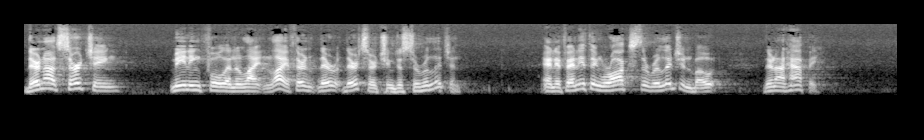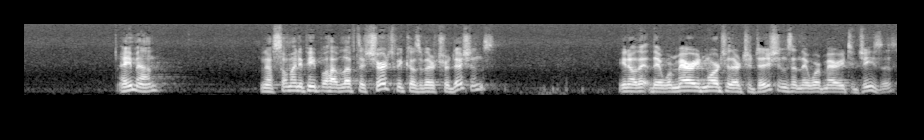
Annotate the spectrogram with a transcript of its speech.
they're not searching meaningful and enlightened life, they're, they're, they're searching just a religion. And if anything rocks the religion boat, they're not happy. Amen. You know, so many people have left the church because of their traditions. You know, they, they were married more to their traditions than they were married to Jesus.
